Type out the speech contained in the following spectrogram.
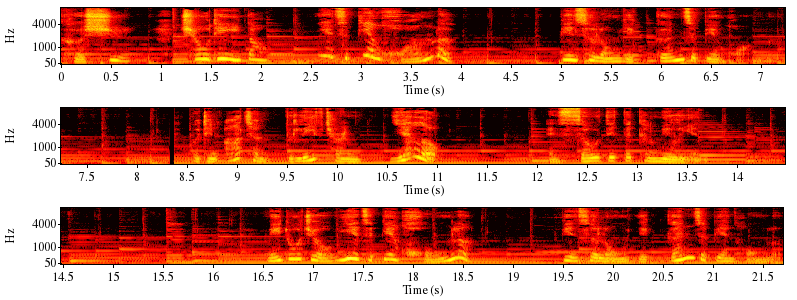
可是秋天一到，叶子变黄了，变色龙也跟着变黄了。But in autumn, the leaf turned yellow, and so did the chameleon. 没多久，叶子变红了，变色龙也跟着变红了。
